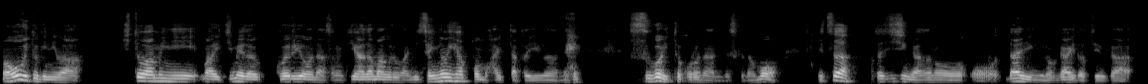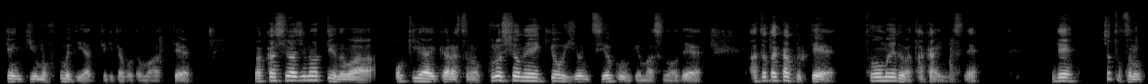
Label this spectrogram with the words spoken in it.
まあ、多い時には一網に、まあ、1メートル超えるようなそのキハダマグロが2400本も入ったというようなね、すごいところなんですけども、実は私自身がそのダイビングのガイドというか、研究も含めてやってきたこともあって、まあ、柏島っていうのは沖合からその黒潮の影響を非常に強く受けますので、暖かくて透明度が高いんですね。で、ちょっとその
